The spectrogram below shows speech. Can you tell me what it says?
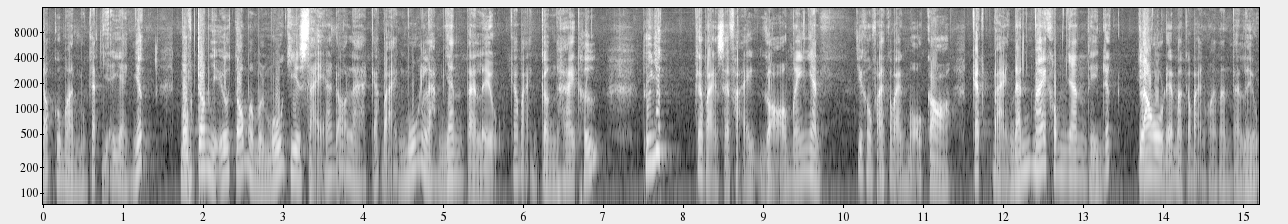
document một cách dễ dàng nhất. Một trong những yếu tố mà mình muốn chia sẻ đó là các bạn muốn làm nhanh tài liệu, các bạn cần hai thứ. Thứ nhất, các bạn sẽ phải gõ máy nhanh, chứ không phải các bạn mổ cò. Cách bạn đánh máy không nhanh thì rất lâu để mà các bạn hoàn thành tài liệu.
